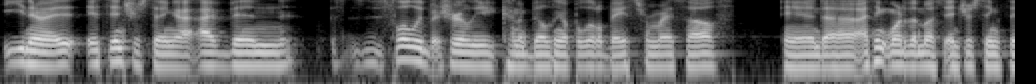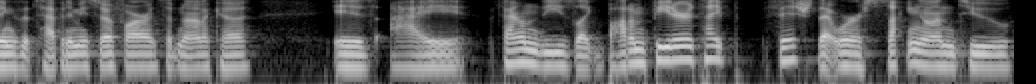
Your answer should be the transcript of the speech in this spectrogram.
you know it, it's interesting. I, I've been slowly but surely kind of building up a little base for myself, and uh, I think one of the most interesting things that's happened to me so far in Subnautica is I found these like bottom feeder type fish that were sucking onto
